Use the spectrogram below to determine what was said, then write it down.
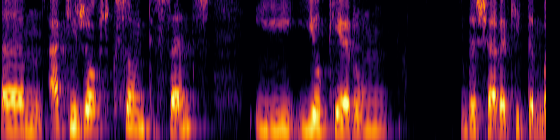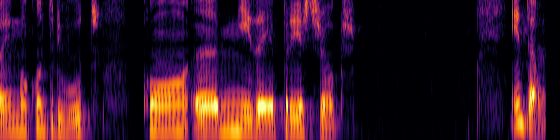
Um, há aqui jogos que são interessantes e, e, eu quero deixar aqui também o meu contributo com a minha ideia para estes jogos. Então,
